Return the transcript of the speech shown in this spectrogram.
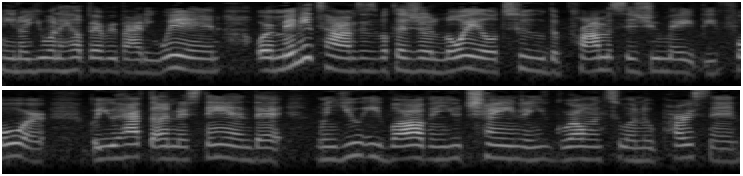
you know, you want to help everybody win, or many times it's because you're loyal to the promises you made before. But you have to understand that when you evolve and you change and you grow into a new person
